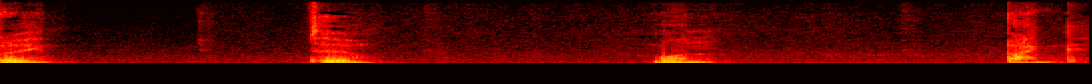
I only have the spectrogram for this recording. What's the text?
Three, two, one, bank.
